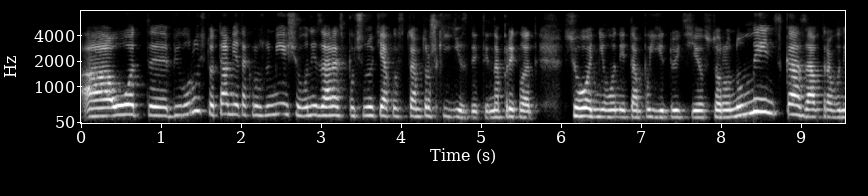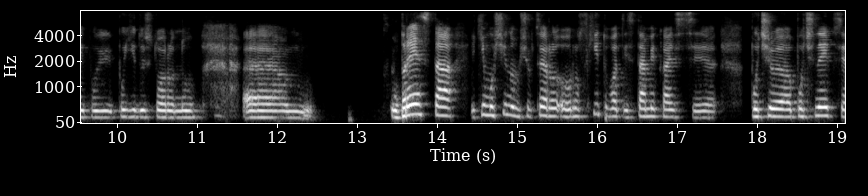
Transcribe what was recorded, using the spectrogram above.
А от е, Білорусь, то там я так розумію, що вони зараз почнуть якось там трошки їздити. Наприклад, сьогодні вони там поїдуть в сторону Минська, завтра вони поїдуть в сторону ем, Бреста, якимось чином, щоб це ро- розхитуватись, там якась е, почнеться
